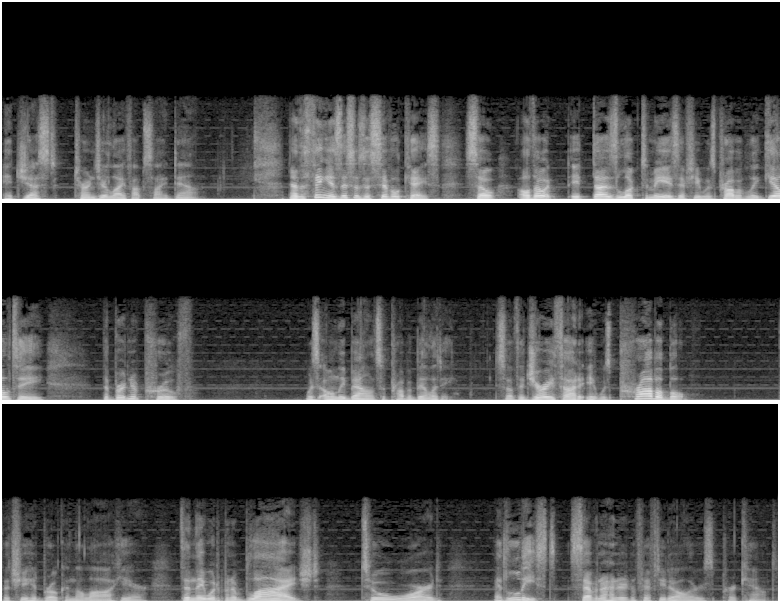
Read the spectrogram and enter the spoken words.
It just turns your life upside down. Now the thing is, this is a civil case, so although it, it does look to me as if she was probably guilty, the burden of proof was only balance of probability. So if the jury thought it was probable that she had broken the law here, then they would have been obliged to award at least $750 per count.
